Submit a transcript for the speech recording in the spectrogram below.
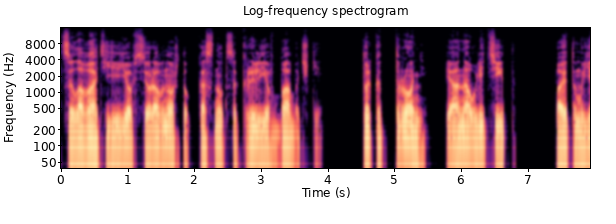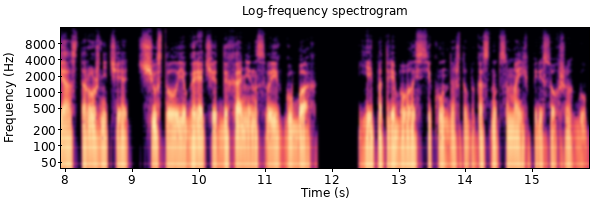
Целовать ее все равно, что коснуться крыльев бабочки. Только тронь, и она улетит поэтому я, осторожничая, чувствовал ее горячее дыхание на своих губах. Ей потребовалась секунда, чтобы коснуться моих пересохших губ.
